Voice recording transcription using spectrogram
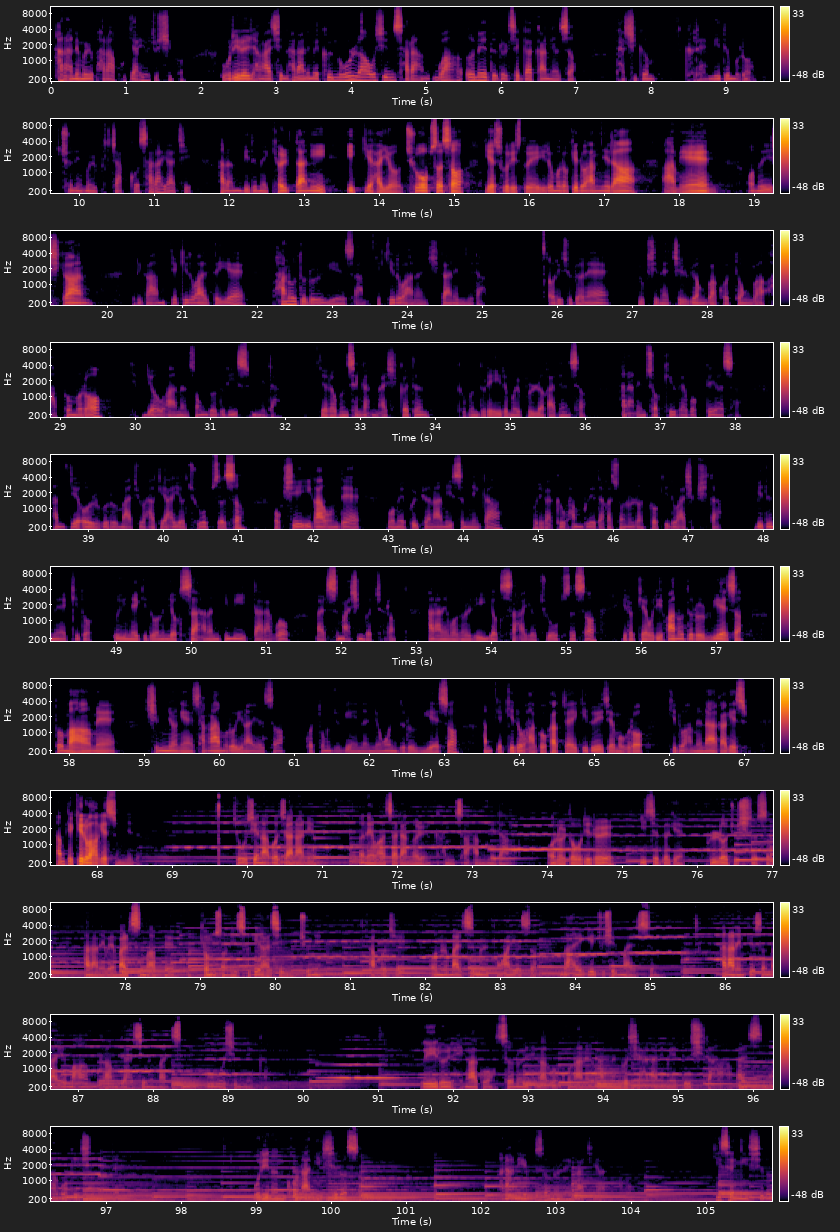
하나님을 바라보게 하여 주시고 우리를 향하신 하나님의 그 놀라우신 사랑과 은혜들을 생각하면서 다시금 그래 믿음으로 주님을 붙잡고 살아야지 하는 믿음의 결단이 있게 하여 주옵소서. 예수 그리스도의 이름으로 기도합니다. 아멘. 오늘 이 시간 우리가 함께 기도할 때에 환우들을 위해서 함께 기도하는 시간입니다. 우리 주변에 육신의 질병과 고통과 아픔으로 힘겨워하는 성도들이 있습니다. 여러분 생각나시거든 그분들의 이름을 불러가면서 하나님 속히 회복되어서 함께 얼굴을 마주하게 하여 주옵소서. 혹시 이 가운데 몸에 불편함이 있습니까? 우리가 그 환부에다가 손을 얹고 기도하십시다. 믿음의 기도, 의인의 기도는 역사하는 힘이 있다라고 말씀하신 것처럼 하나님 오늘 이 역사하여 주옵소서. 이렇게 우리 환우들을 위해서 또 마음의 심령의 상함으로 인하여서 고통 중에 있는 영혼들을 위해서 함께 기도하고 각자의 기도의 제목으로 기도하며 나아가겠습니다. 함께 기도하겠습니다. 좋으신 아버지 하나님 은혜와 사랑을 감사합니다. 오늘도 우리를 이 새벽에 불러 주셔서 하나님의 말씀 앞에 겸손히 서게 하신 주님 아버지 오늘 말씀을 통하여서 나에게 주신 말씀 하나님께서 나의 마음 가운데 하시는 말씀이 무엇입니까? 의를 행하고 선을 행하고 고난을 받는 것이 하나님의 뜻이라 말씀하고 계시는데 우리는 고난이 싫어서 하나님 선을 행하지 않고 희생이 싫어서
